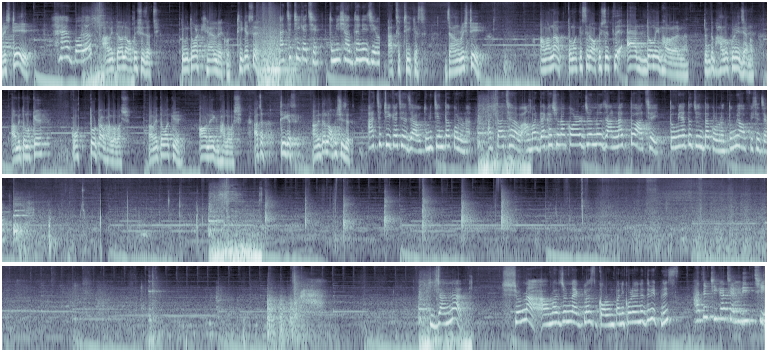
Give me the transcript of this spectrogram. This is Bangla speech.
বৃষ্টি? হ্যাঁ বলো। আমি তাহলে অফিসে যাচ্ছি। তুমি তোমার খেয়াল রেখো ঠিক আছে? আচ্ছা ঠিক আছে। তুমি সাবধানে যেও। আচ্ছা ঠিক আছে। জানো বৃষ্টি? আমার না তোমাকে ছেড়ে অফিসে যেতে একদমই ভালো লাগে না। তুমি তো ভালো করেই জানো। আমি তোমাকে কতটা ভালোবাসি। আমি তোমাকে অনেক ভালোবাসি। আচ্ছা ঠিক আছে। আমি তাহলে অফিসে যাচ্ছি আচ্ছা ঠিক আছে, যাও, তুমি চিন্তা করো না। আর তাছাড়াও, আমার দেখাশোনা করার জন্য জান্নাত তো আছেই। তুমি এত চিন্তা করো না, তুমি অফিসে যাও। জান্নাত? শোন না আমার জন্য এক গ্লাস গরম পানি করে এনে দিবি প্লিজ আচ্ছা ঠিক আছে আমি দিচ্ছি।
